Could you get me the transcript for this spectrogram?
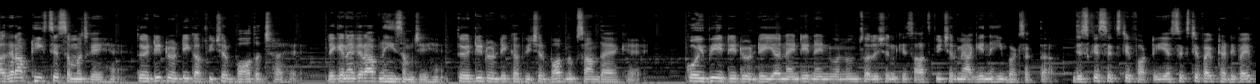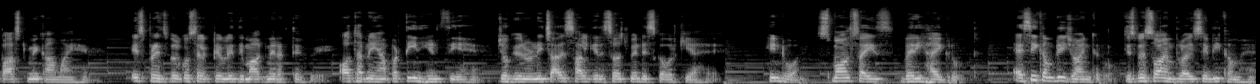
अगर आप ठीक से समझ गए हैं तो एटी ट्वेंटी का फीचर बहुत अच्छा है। लेकिन अगर आप नहीं समझे हैं तो एटी ट्वेंटी का फीचर बहुत नुकसानदायक है। कोई भी एटी ट्वेंटी या नाइनटी नाइन वन उन सोल्यूशन के साथ फ्यूचर में आगे नहीं बढ़ सकता, जिसके सिक्सटी फोर्टी या sixty five thirty five past में काम आए हैं। इस प्रिंसिपल को सिलेक्टिवली दिमाग में रखते हुए ऑथर ने यहाँ पर तीन हिंट्स दिए हैं, जो कि उन्होंने चालीस साल की रिसर्च में डिस्कवर किया है। Hint one small size very high growth ऐसी कंपनी ज्वाइन करो, जिसमें सौ एम्प्लॉय से भी कम है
